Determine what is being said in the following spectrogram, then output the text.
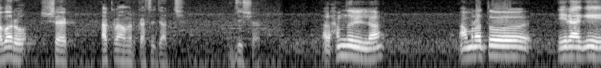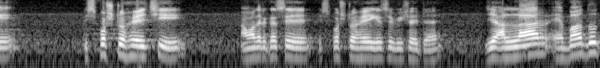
আবারও শেখ আকরামের কাছে যাচ্ছি। জি শেখ। আলহামদুলিল্লাহ আমরা তো এর আগে স্পষ্ট হয়েছি আমাদের কাছে স্পষ্ট হয়ে গেছে বিষয়টা যে আল্লাহর এবাদত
